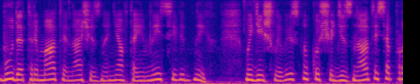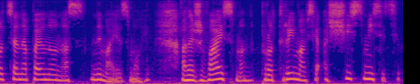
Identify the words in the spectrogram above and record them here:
буде тримати наші знання в таємниці від них. Ми дійшли висновку, що дізнатися про це, напевно, у нас немає змоги. Але ж Вайсман протримався аж 6 місяців.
